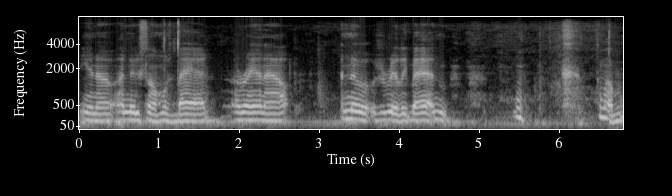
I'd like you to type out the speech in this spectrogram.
you know, I knew something was bad. I ran out. I knew it was really bad. My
